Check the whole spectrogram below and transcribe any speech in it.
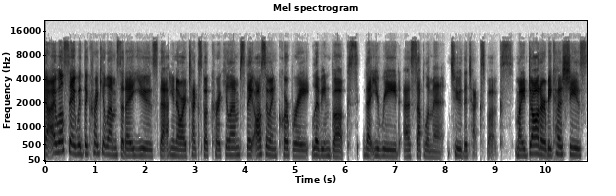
yeah i will say with the curriculums that i use that you know our textbook curriculums they also incorporate living books that you read as supplement to the textbooks my daughter because she's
